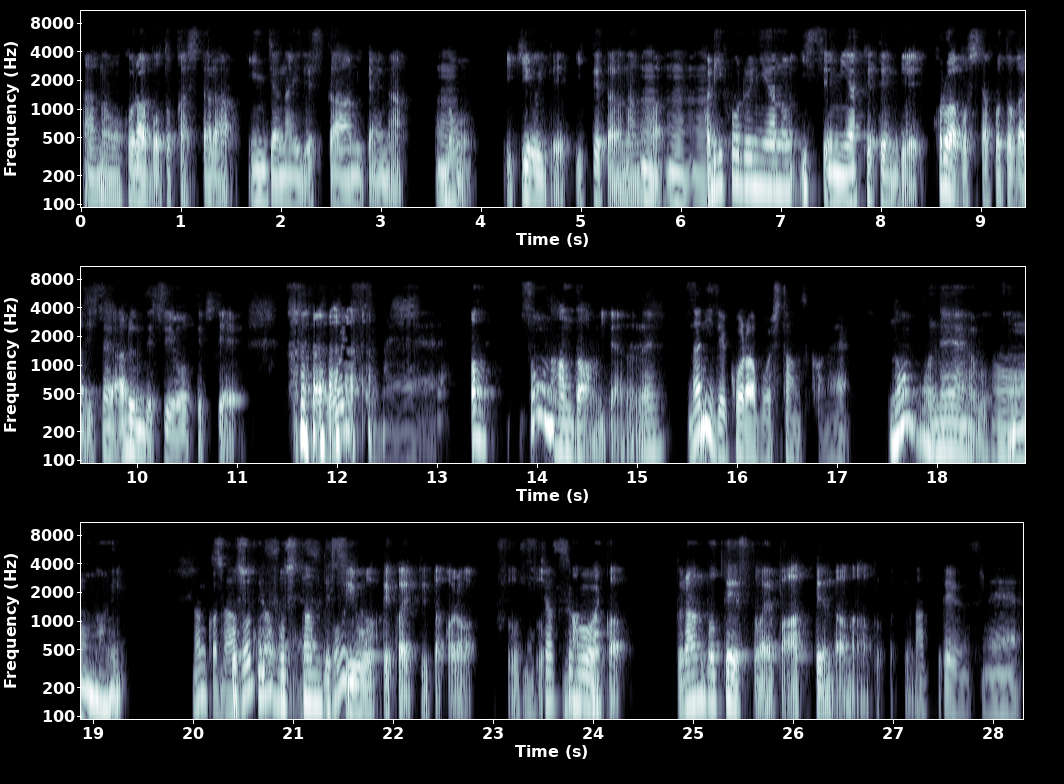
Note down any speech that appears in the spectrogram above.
あの、コラボとかしたらいいんじゃないですか、みたいなうん。のを勢いで言ってたらなんか、カリフォルニアの一世三宅店でコラボしたことが実際あるんですよって来て、すごいっすね。あ、そうなんだ、みたいなね。何でコラボしたんですかね。なんかね、わかんない。なんか少謎ね。しコラボしたんですよって書いてたから、そうそう。めっちゃすごいまあなんか、ブランドテイストはやっぱ合ってんだな、とかって合ってるんですね。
